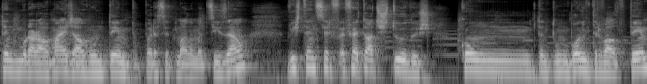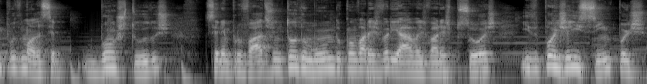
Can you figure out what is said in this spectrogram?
tem de demorar mais algum tempo para ser tomada uma decisão, visto que tem de ser efetuados estudos com, portanto, um bom intervalo de tempo, de modo a ser bons estudos, serem provados em todo o mundo, com várias variáveis, várias pessoas, e depois aí sim, depois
